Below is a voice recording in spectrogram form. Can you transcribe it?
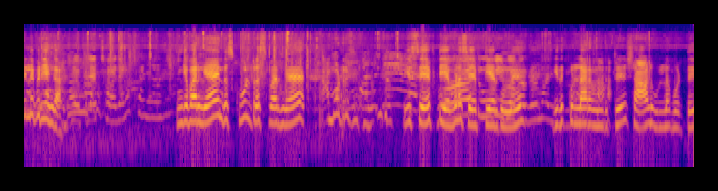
இல்லை பிரியங்கா. இங்கே பாருங்க இந்த ஸ்கூல் ட்ரெஸ் பாருங்க. இது சேஃப்டி எவ்வளோ சேஃப்டியாக இருக்குன்னு இதுக்குள்ளார வந்துட்டு ஷால் உள்ளே போட்டு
